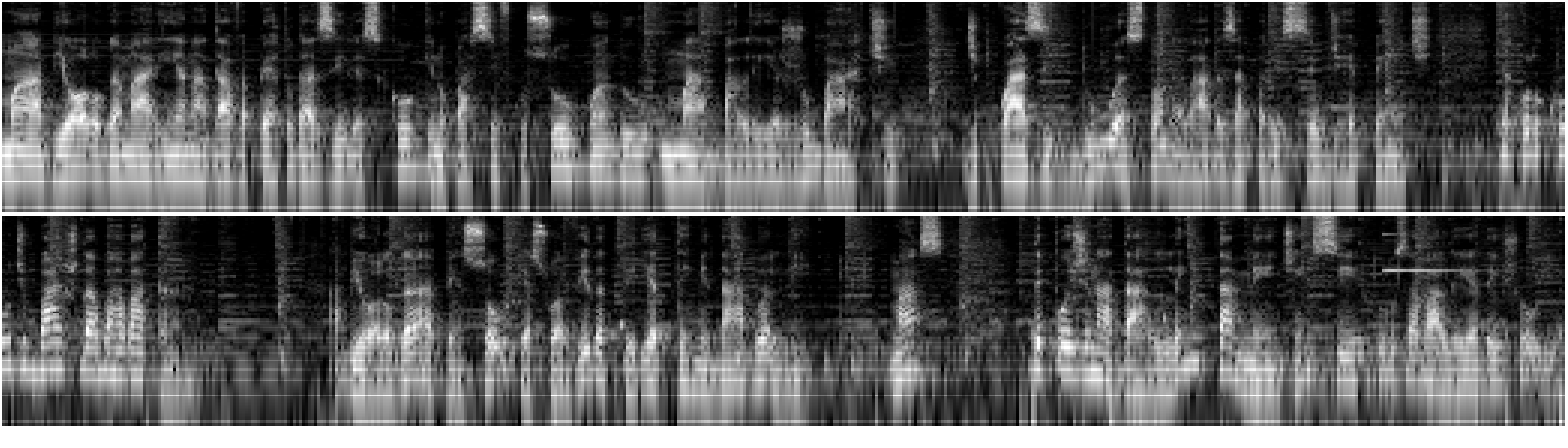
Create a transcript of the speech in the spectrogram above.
uma bióloga marinha nadava perto das ilhas Cook, no Pacífico Sul, quando uma baleia jubarte de quase duas toneladas apareceu de repente e a colocou debaixo da barbatana. A bióloga pensou que a sua vida teria terminado ali, mas depois de nadar lentamente em círculos, a baleia deixou ir.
